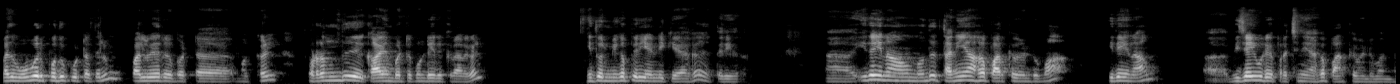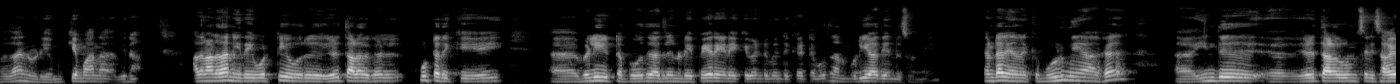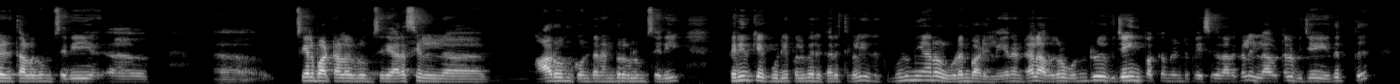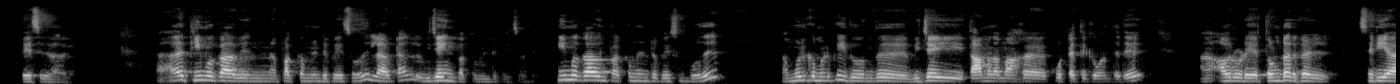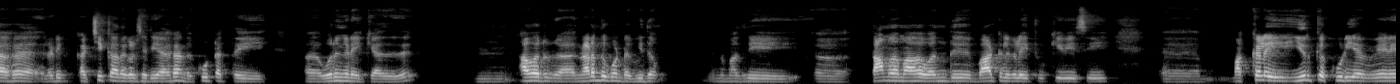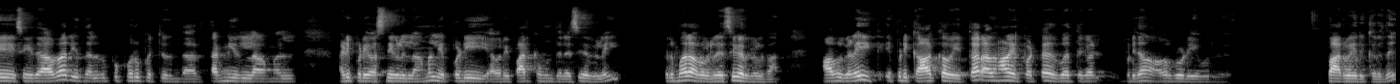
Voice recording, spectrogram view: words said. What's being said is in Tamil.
அது ஒவ்வொரு பொதுக்கூட்டத்திலும் பல்வேறுபட்ட மக்கள் தொடர்ந்து காயம்பட்டு கொண்டே இருக்கிறார்கள். இது ஒரு மிகப்பெரிய எண்ணிக்கையாக தெரிகிறது. இதை நாம் வந்து தனியாக பார்க்க வேண்டுமா? இதை நாம் விஜயுடைய பிரச்சனையாக பார்க்க வேண்டும் என்பதுதான் என்னுடைய முக்கியமான வினா. அதனால தான் இதை ஒட்டி ஒரு எழுத்தாளர்கள் கூட்டறிக்கையை வெளியிட்ட போது அதில் என்னுடைய பெயரை இணைக்க வேண்டும் என்று கேட்டபோது நான் முடியாது என்று சொன்னேன். என்றால் எனக்கு முழுமையாக இந்து எழுத்தாளர்களும் சரி சக எழுத்தாளர்களும் சரி செயல்பாட்டாளர்களும் சரி அரசியல் ஆர்வம் கொண்ட நண்பர்களும் சரி தெரிவிக்கக்கூடிய பல்வேறு கருத்துக்களில் எனக்கு முழுமையான ஒரு உடன்பாடு இல்லை. ஏனென்றால் அவர்கள் ஒன்று விஜயின் பக்கம் நின்று பேசுகிறார்கள் இல்லாவிட்டால் விஜயை எதிர்த்து பேசுகிறார்கள். அதாவது திமுகவின் பக்கம் நின்று பேசுவது இல்லாவிட்டால் விஜயின் பக்கம் நின்று பேசுவது. திமுகவின் பக்கம் நின்று பேசும்போது முழுக்க முழுக்க இது வந்து விஜய் தாமதமாக கூட்டத்துக்கு வந்தது. அவருடைய தொண்டர்கள் சரியாக இல்லாட்டி கட்சிக்காரர்கள் சரியாக அந்த கூட்டத்தை ஒருங்கிணைக்காதது. அவர் நடந்து கொண்ட விதம். இந்த மாதிரி தாமதமாக வந்து பாட்டில்களை தூக்கி வீசி மக்களை ஈர்க்கக்கூடிய வேலையை செய்த அவர் இந்த அளவுக்கு பொறுப்பேற்றிருந்தார். தண்ணீர் இல்லாமல் அடிப்படை வசதிகள் இல்லாமல் எப்படி அவரை பார்க்க வந்த ரசிகர்களை பெரும்பாலும் அவர்கள் ரசிகர்கள் தான். அவர்களை எப்படி காக்க வைத்தார் அதனால் ஏற்பட்ட விபத்துகள் இப்படிதான் அவர்களுடைய ஒரு பார்வை இருக்கிறது.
